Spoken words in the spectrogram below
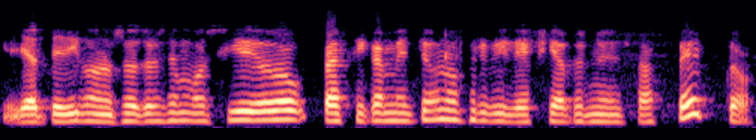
Ya te digo, nosotros hemos sido prácticamente unos privilegiados en ese aspecto.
